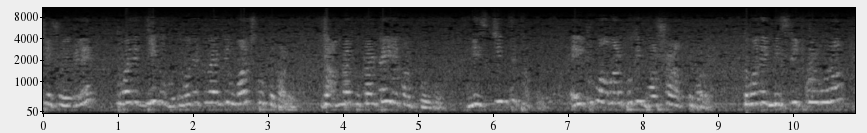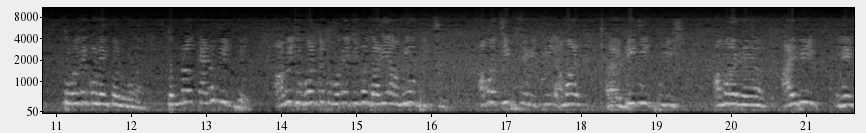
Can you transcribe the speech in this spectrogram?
শেষ হয়ে গেলে তোমাদের দিয়ে দেবো। তোমাদের তোমরা একদিন ওয়াচ করতে পারো যে আমরা টোটালটাই রেকর্ড করব। নিশ্চিন্তে থাকো। এইটুকু আমার প্রতি ভরসা রাখতে পারো। তোমাদের মিসলিড করব না, তোমাদের কোনো করব না। তোমরাও কেন বিটবে আমি দু ঘণ্টা তোমাদের জন্য দাঁড়িয়ে আমিও দিচ্ছি আমার চিফ সেক্রেটারি, আমার ডিজি পুলিশ, আমার আইবি হেড,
